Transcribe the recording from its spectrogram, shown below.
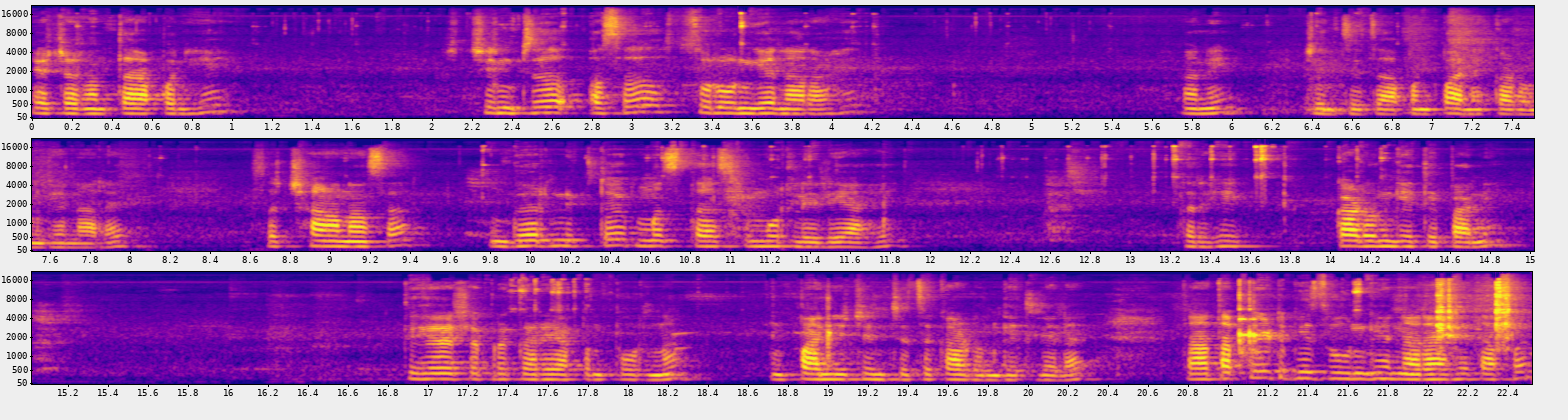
याच्यानंतर आपण हे चिंच असं सुरून घेणार आहेत. आणि चिंचेचं आपण पाणी काढून घेणार आहे असं छान असा घर निघतो आहे मस्त अशी मुरलेली आहे. तर हे काढून घेते पाणी. तर हे अशा प्रकारे आपण पूर्ण पाणी चिंचेचं काढून घेतलेलं आहे. तर आता पीठ भिजवून घेणार आहेत आपण.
